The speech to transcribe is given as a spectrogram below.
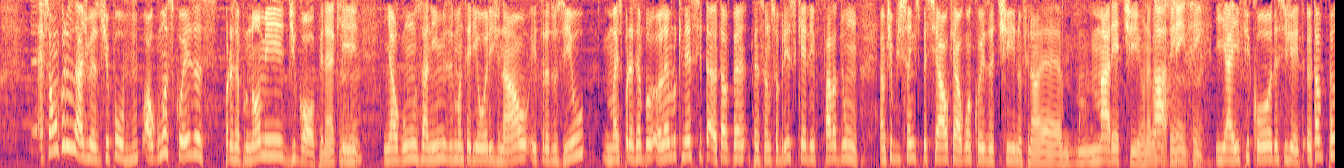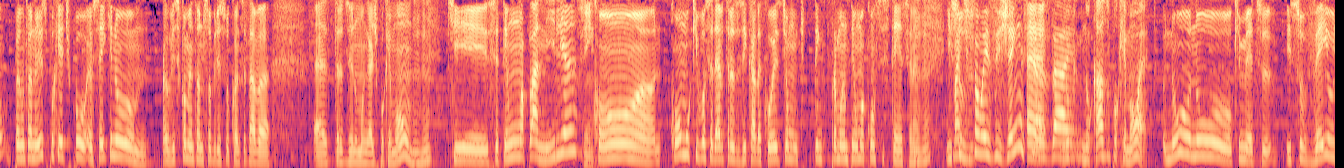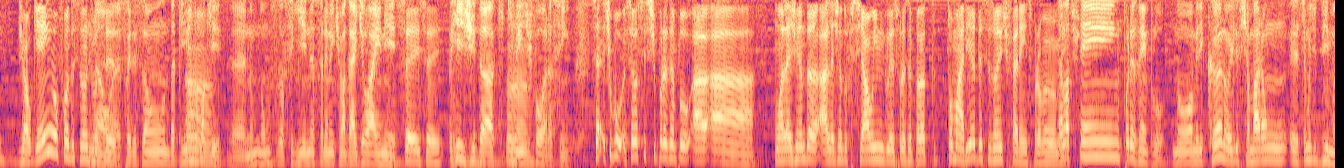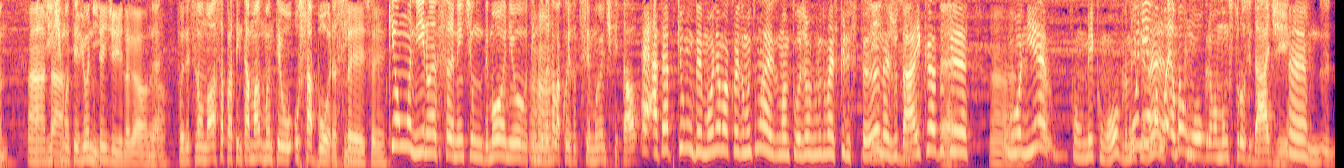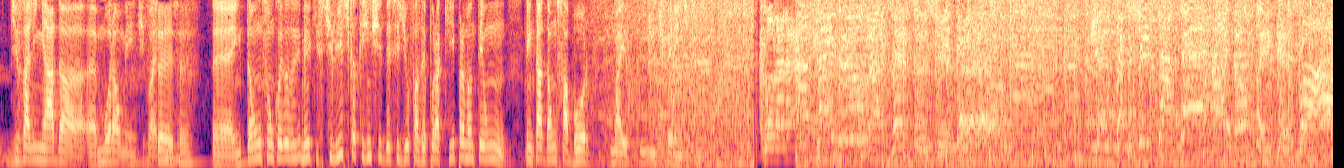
É só uma curiosidade mesmo. Tipo, algumas coisas, por exemplo, nome de golpe, né? Que em alguns animes manteria o original e traduziu. Mas, por exemplo, eu lembro que nesse. Eu tava pe- pensando sobre isso, que ele fala de um. É um tipo de sangue especial que é alguma coisa ti no final. É mareti, um negócio Ah, assim. sim, sim. E aí ficou desse jeito. Eu tava per- perguntando isso porque, tipo, eu sei que no. Eu vi você comentando sobre isso quando você tava é, traduzindo um mangá de Pokémon, que você tem uma planilha Sim. com como que você deve traduzir cada coisa, tem, um, tipo, tem pra manter uma consistência, né? Isso Mas tipo, são exigências É, da... No, no caso do Pokémon é. No, no Kimetsu, isso veio de alguém ou foi uma decisão de não, vocês? é, foi decisão da que a gente Aham. tomou aqui. É, não, não precisa seguir necessariamente uma guideline Sei, sei. rígida que, que vem de fora, assim. Se, tipo, se eu assistir, por exemplo, a, a- uma legenda, a legenda oficial em inglês, por exemplo, ela tomaria decisões diferentes, provavelmente. Ela tem, por exemplo, no americano eles chamaram, eles chamam de Demon. Ah, Aqui tá. a gente manteve Oni. Entendi, legal, né? legal. Foi decisão nossa pra tentar ma- manter o, o sabor, assim. Sei, sei. Porque um Oni não é necessariamente um demônio, tem toda aquela coisa de semântica e tal. É, até porque um demônio é uma coisa muito mais, uma mitologia muito mais cristã, Sim, né, judaica, do É. que... O ah. Oni é um, meio que um ogro, O Oni que, né? é, uma, né? é uma, um ogro, é uma monstruosidade é. que, desalinhada é, moralmente, vai. Sei, sei. É, então são coisas meio que estilísticas que a gente decidiu fazer por aqui para manter um. tentar dar um sabor mais diferente, assim. Yes, I don't think it's right.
